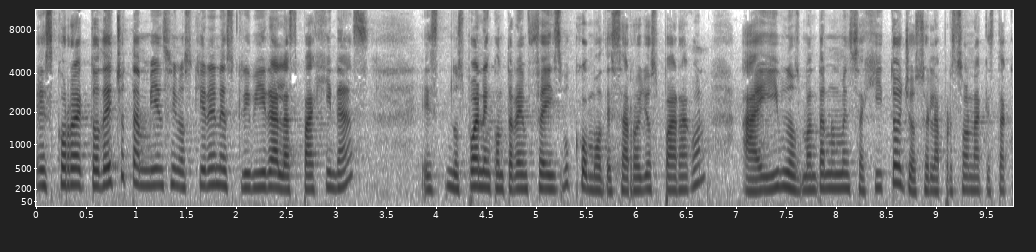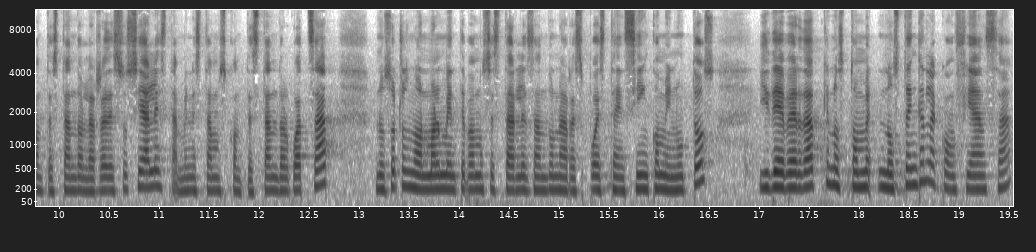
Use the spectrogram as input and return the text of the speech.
Es correcto. De hecho, también si nos quieren escribir a las páginas, nos pueden encontrar en Facebook como Desarrollos Paragon. Ahí nos mandan un mensajito. Yo soy la persona que está contestando las redes sociales. También estamos contestando al WhatsApp. Nosotros normalmente vamos a estarles dando una respuesta en cinco minutos. Y de verdad que nos, tome, nos tengan la confianza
